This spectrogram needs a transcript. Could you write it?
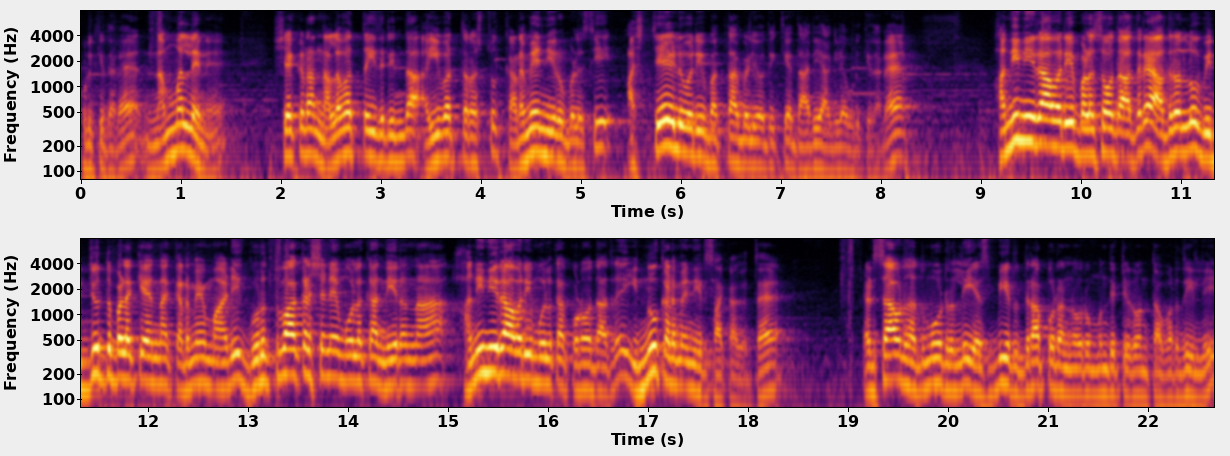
ಹುಡುಕಿದರೆ ನಮ್ಮಲ್ಲೇ ಶೇಕಡ ನಲವತ್ತೈದರಿಂದ ಐವತ್ತರಷ್ಟು ಕಡಿಮೆ ನೀರು ಬಳಸಿ ಅಷ್ಟೇ ಇಳುವರಿ ಭತ್ತ ಬೆಳೆಯೋದಕ್ಕೆ ದಾರಿ ಆಗಲೇ ಹುಡುಕಿದ್ದಾರೆ ಹನಿ ನೀರಾವರಿ ಬಳಸೋದಾದರೆ ಅದರಲ್ಲೂ ವಿದ್ಯುತ್ ಬಳಕೆಯನ್ನು ಕಡಿಮೆ ಮಾಡಿ ಗುರುತ್ವಾಕರ್ಷಣೆ ಮೂಲಕ ನೀರನ್ನು ಹನಿ ನೀರಾವರಿ ಮೂಲಕ ಕೊಡೋದಾದರೆ ಇನ್ನೂ ಕಡಿಮೆ ನೀರು ಸಾಕಾಗುತ್ತೆ. ಎರಡು ಸಾವಿರದ ಹದಿಮೂರರಲ್ಲಿ ಎಸ್ ಬಿ ರುದ್ರಾಪುರ್ ಅನ್ನೋರು ಮುಂದಿಟ್ಟಿರುವಂಥ ವರದಿಯಲ್ಲಿ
